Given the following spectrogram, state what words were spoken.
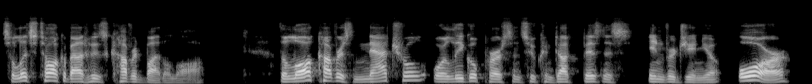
So let's talk about who's covered by the law. The law covers natural or legal persons who conduct business in Virginia or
